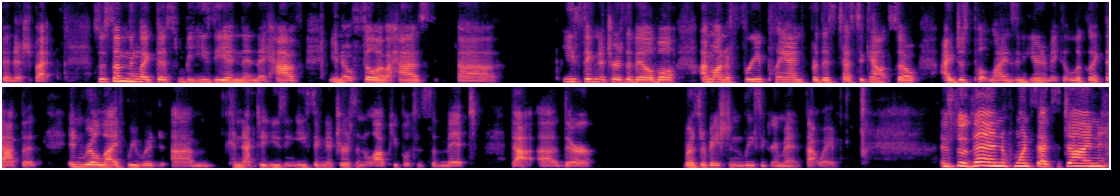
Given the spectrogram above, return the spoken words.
finish. But so something like this would be easy. And then they have, you know, Fillout has uh, e-signatures available. I'm on a free plan for this test account. So I just put lines in here to make it look like that. But in real life, we would um, connect it using e-signatures and allow people to submit that uh, their reservation lease agreement that way. And so then once that's done,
